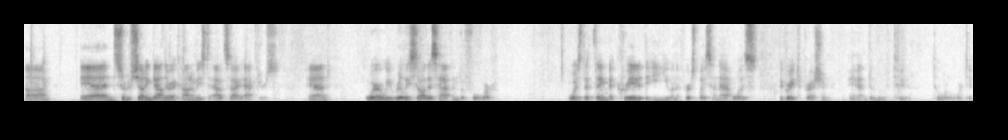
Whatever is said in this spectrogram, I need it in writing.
um, and sort of shutting down their economies to outside actors. And where we really saw this happen before was the thing that created the EU in the first place, and that was the Great Depression and the move to, to World War II.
